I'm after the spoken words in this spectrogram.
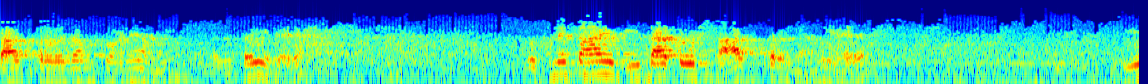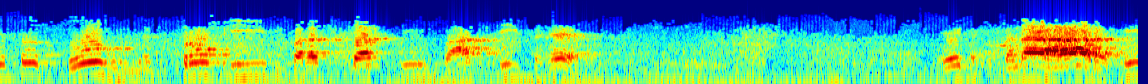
शास्त्र वेदम पुण्यम मिलता ही है। उसने कहा गीता कोई शास्त्र नहीं है। ये तो दो मित्रों की, परस्पर की बातचीत है। एक बना रथी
